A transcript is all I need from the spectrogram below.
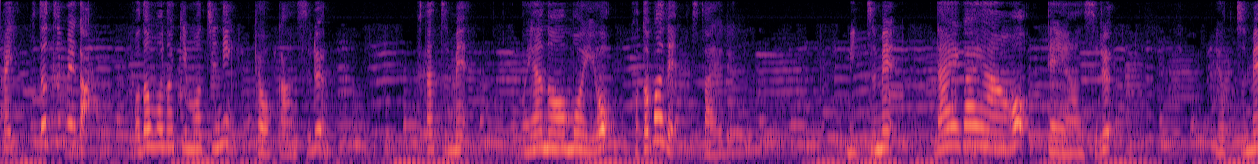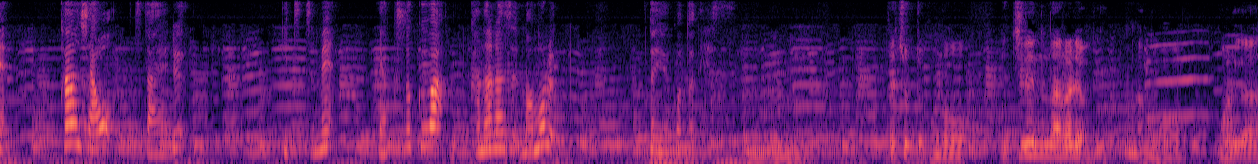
はい、1つ目が子供の気持ちに共感する。2つ目親の思いを言葉で伝える。3つ目代替案を提案する。4つ目感謝を伝える。5つ目約束は必ず守るということです。うん。じゃあちょっとこの一連の流れをね、うん。あの俺が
